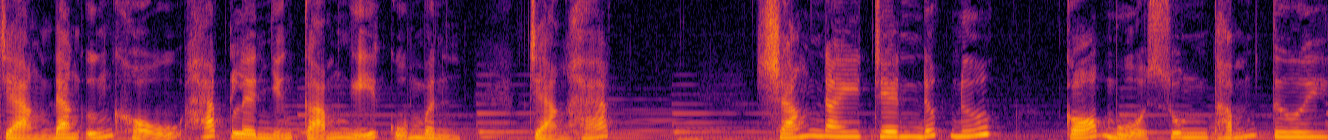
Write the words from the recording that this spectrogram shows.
Chàng đang ứng khẩu hát lên những cảm nghĩ của mình. Chàng hát Sáng nay trên đất nước có mùa xuân thắm tươi,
